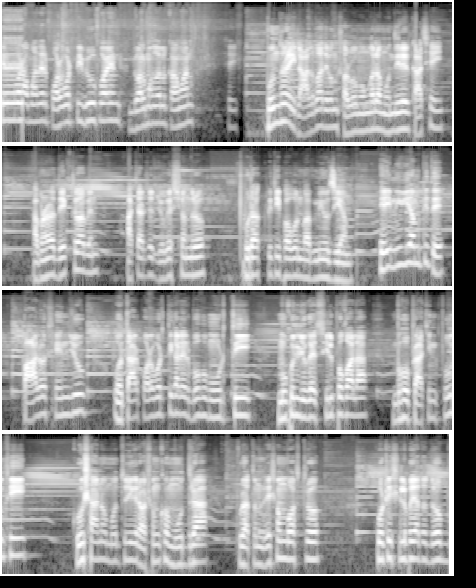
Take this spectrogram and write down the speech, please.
এরপর আমাদের পরবর্তী ভিউ পয়েন্ট দলমাদল কামান। সেই বন্ধুরা এই লালবাদ এবং সর্বমঙ্গলা মন্দিরের কাছেই আপনারা দেখতে পাবেন আচার্য যোগেশচন্দ্র পুরাকৃতি ভবন বা মিউজিয়াম। এই মিউজিয়ামটিতে পাল ও সেনযুগ ও তার পরবর্তীকালের বহু মূর্তি মুকুল যুগের শিল্পকলা বহু প্রাচীন পুঁথি কুষাণ ও মধ্যযুগের অসংখ্য মুদ্রা পুরাতন রেশম বস্ত্র কুটির শিল্পজাত দ্রব্য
